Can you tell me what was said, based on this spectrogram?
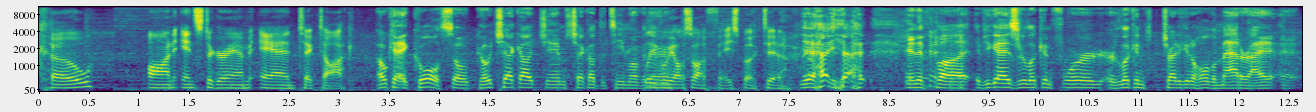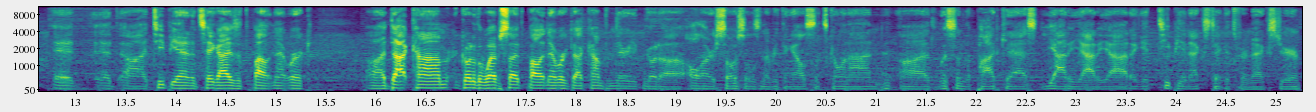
Co. on Instagram and TikTok. Okay, cool. So go check out James. Check out the team I over believe there. we also have Facebook too. yeah, yeah. And if uh, if you guys are looking forward or looking to try to get a hold of Matt or I at, at, at uh, TPN, it's hey guys at the Pilot Network. Uh, dot com. Go to the website, thepilotnetwork.com. From there, you can go to all our socials and everything else that's going on. Uh, listen to the podcast, yada, yada, yada. Get TPNX tickets for next year.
